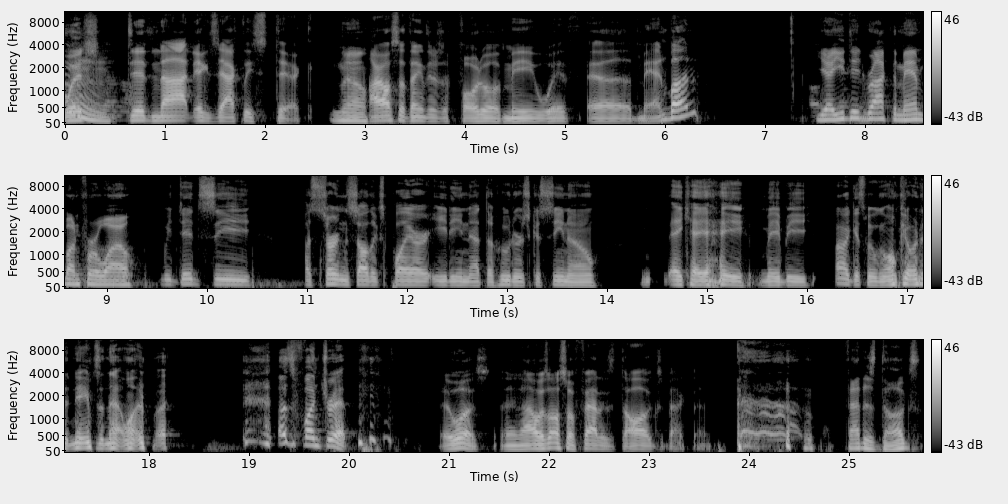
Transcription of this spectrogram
which did not exactly stick. No. I also think there's a photo of me with a man bun. Yeah, you did rock the man bun for a while. We did see a certain Celtics player eating at the Hooters Casino, aka maybe. I guess we won't go into names on that one, but that was a fun trip. It was, and I was also fat as dogs back then. Fat as dogs.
